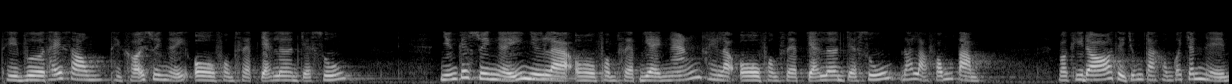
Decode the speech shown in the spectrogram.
thì vừa thấy xong thì khởi suy nghĩ, ồ, phòng xẹp chạy lên, chạy xuống những cái suy nghĩ như là, ồ, phòng xẹp dài ngắn hay là, ồ, phòng xẹp chạy lên chạy xuống, đó là phóng tầm. Và khi đó thì chúng ta không có chánh niệm.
